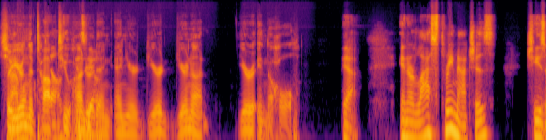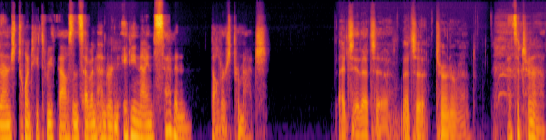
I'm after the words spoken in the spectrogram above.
So you're in the top 200, and and you're you're you're not you're in the hole. Yeah. In her last three matches, she's earned twenty three thousand seven hundred eighty nine seven dollars per match. I'd say that's a that's a turnaround. That's a turnaround.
